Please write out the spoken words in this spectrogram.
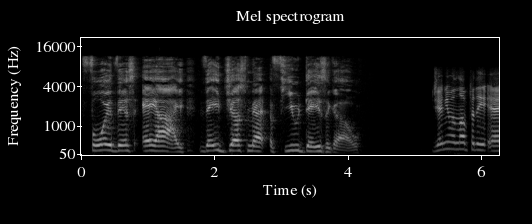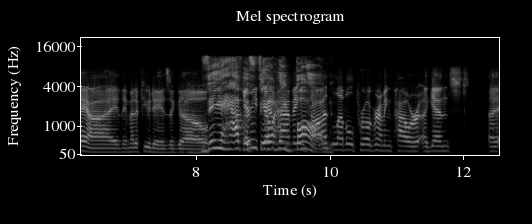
for this AI they just met a few days ago. Genuine love for the AI. They met a few days ago. They have a family having bond. god level programming power against a,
